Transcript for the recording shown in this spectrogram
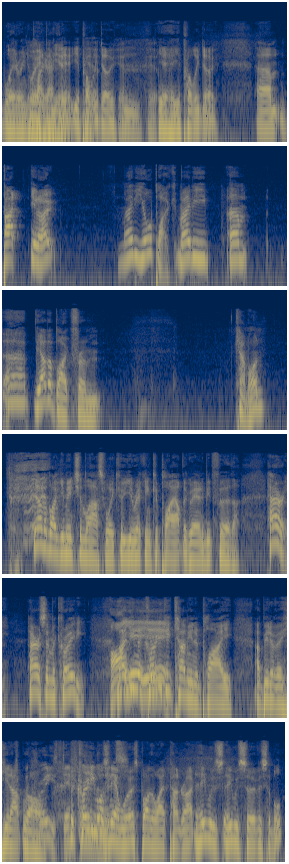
Weitering to play Weitering, back yeah, there. You probably yeah, do. yeah, Mm. yeah. Yeah, you probably do. Um, but you know, maybe your bloke, maybe um, uh, the other bloke from. Come on, the other bloke you mentioned last week, who you reckon could play up the ground a bit further, Harry Harrison McCready. Oh, maybe yeah, McCready yeah. could come in and play a bit of a hit up role. McCready wasn't our worst, by the way, punt right. He was he was serviceable.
